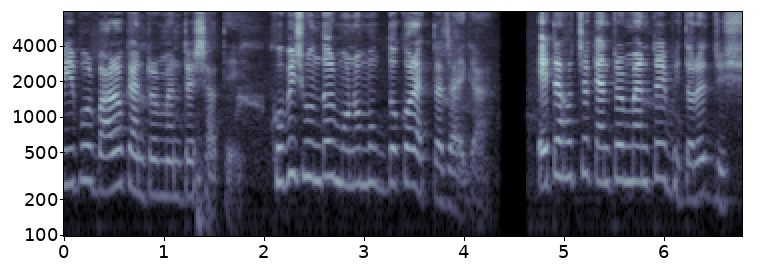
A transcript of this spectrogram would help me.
মিরপুর বারো ক্যান্টনমেন্টের সাথে। খুবই সুন্দর, মনোমুগ্ধকর একটা জায়গা। এটা হচ্ছে ক্যান্টনমেন্টের ভিতরের দৃশ্য।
